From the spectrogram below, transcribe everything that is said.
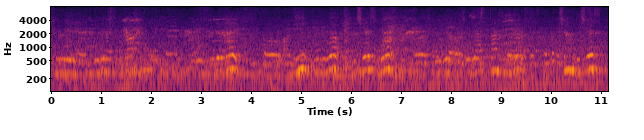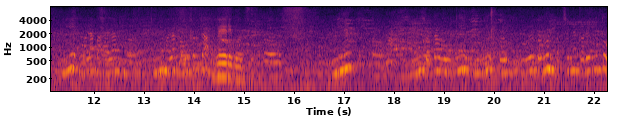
सूर्यास्ता सूर्योदय आधी पूर्व दिशेस व सूर्य सूर्यास्तानंतर पश्चिम दिशेस मी मला पाहायला तुम्ही मला पाहू शकता व्हेरी गुड मी मी करून पश्चिमेकडे फिरतो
